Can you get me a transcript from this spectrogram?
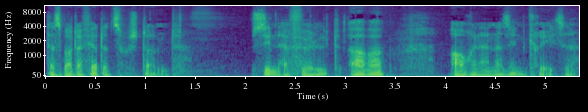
Das war der vierte Zustand. Sinn erfüllt, aber auch in einer Sinnkrise.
